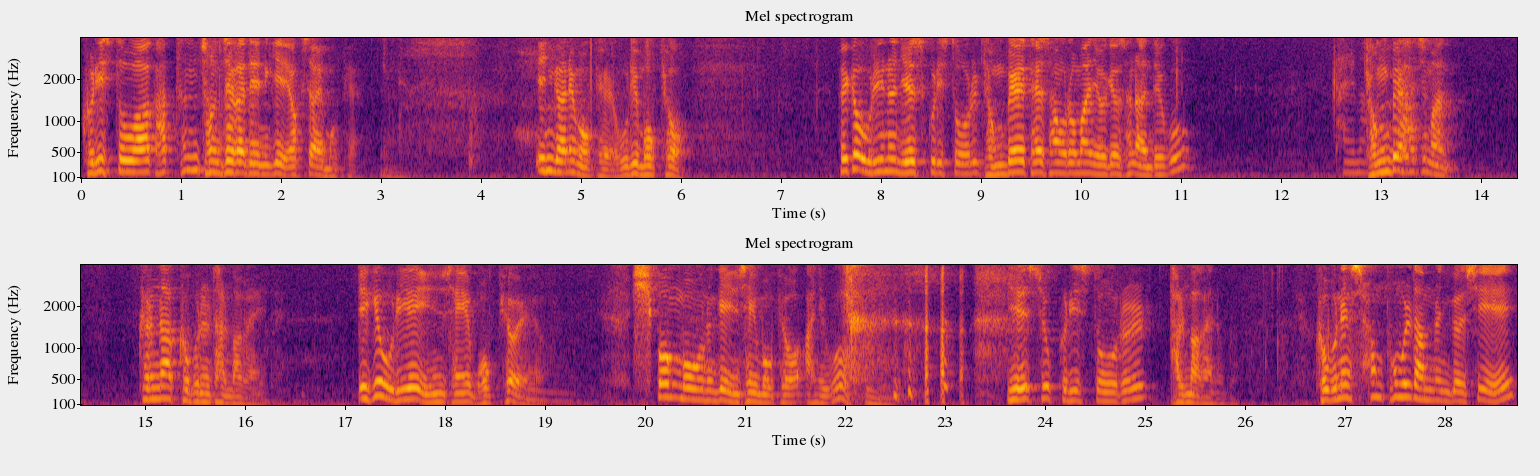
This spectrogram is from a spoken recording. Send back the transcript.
그리스도와 같은 존재가 되는 게 역사의 목표야. 인간의 목표예요. 우리 목표. 그러니까 우리는 예수 그리스도를 경배의 대상으로만 여겨서는 안 되고 닮아. 경배하지만 그러나 그분을 닮아가야 돼. 이게 우리의 인생의 목표예요. 10억 모으는 게 인생의 목표 아니고 예수 그리스도를 닮아가는 것. 그분의 성품을 담는 것이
